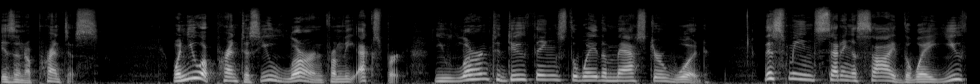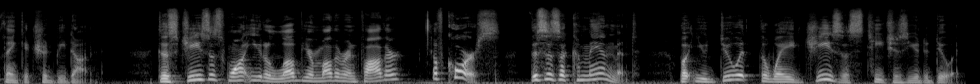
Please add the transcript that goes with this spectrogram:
is an apprentice. When you apprentice, you learn from the expert. You learn to do things the way the master would. This means setting aside the way you think it should be done. Does Jesus want you to love your mother and father? Of course. This is a commandment, but you do it the way Jesus teaches you to do it.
